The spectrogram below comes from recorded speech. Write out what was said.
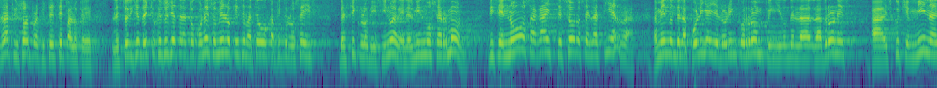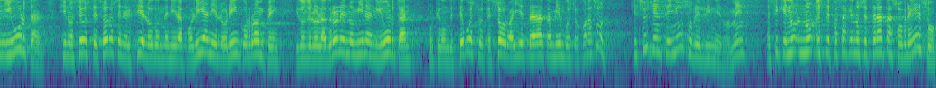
rápido solo para que usted sepa lo que le estoy diciendo. De hecho, Jesús ya trató con eso. Miren lo que dice Mateo capítulo 6, versículo 19, en el mismo sermón. Dice, no os hagáis tesoros en la tierra, amén, donde la polilla y el orín corrompen y donde los ladrones, ah, escuchen, minan y hurtan, sino seos tesoros en el cielo, donde ni la polilla ni el orín corrompen y donde los ladrones no minan ni hurtan, porque donde esté vuestro tesoro, ahí estará también vuestro corazón. Jesús ya enseñó sobre el dinero, amén. Así que no, no, este pasaje no se trata sobre eso,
